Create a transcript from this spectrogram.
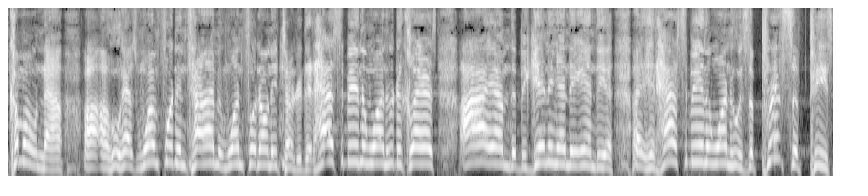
come on now, uh, uh who has one one foot in time and one foot on eternity. It has to be in the one who declares, I am the beginning and the end. Uh, it has to be in the one who is the Prince of Peace,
